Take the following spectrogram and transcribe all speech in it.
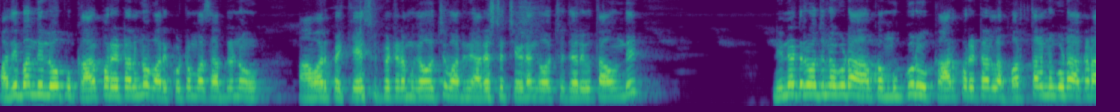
పది మంది లోపు కార్పొరేటర్లను వారి కుటుంబ సభ్యులను వారిపై కేసు పెట్టడం కావచ్చు వారిని అరెస్ట్ చేయడం కావచ్చు జరుగుతూ ఉంది. నిన్నటి రోజున కూడా ఒక ముగ్గురు కార్పొరేటర్ల భర్తలను కూడా అక్కడ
